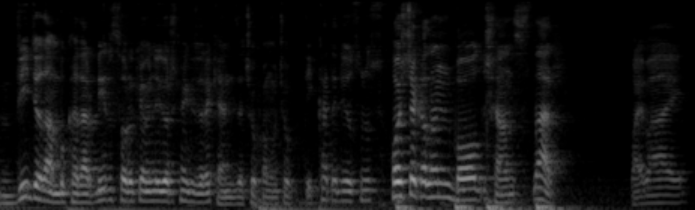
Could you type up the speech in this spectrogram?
Videodan bu kadar. Bir sonraki oyunda görüşmek üzere. Kendinize çok ama çok dikkat ediyorsunuz. Hoşçakalın. Bol şanslar. Bay bay.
